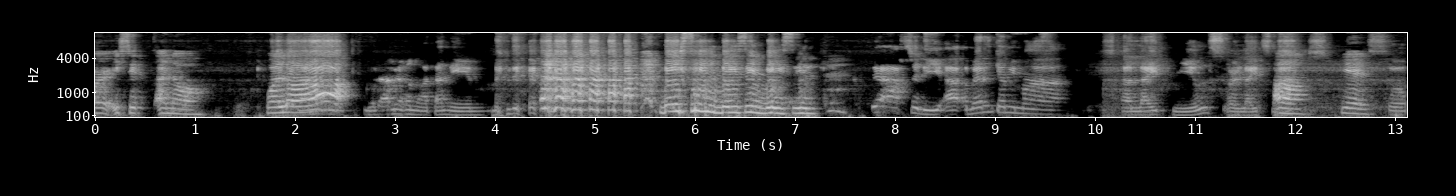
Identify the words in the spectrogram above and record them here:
or is it, ano, wala! Marami akong nakatanim. basil, basil, basil. yeah, actually, ah, meron kami mga ah, light meals or light snacks. yes. So,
